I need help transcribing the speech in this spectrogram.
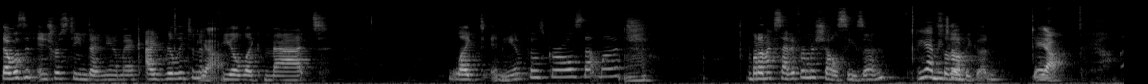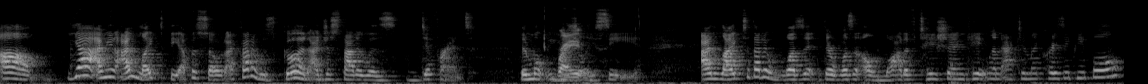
that was an interesting dynamic. I really didn't Yeah. feel like Matt liked any of those girls that much. But I'm excited for Michelle's season, Yeah, me so too. that'll be good. Yay. Yeah, Um, yeah, I mean, I liked the episode. I thought it was good. I just thought it was different than what we Right. usually see. I liked that it wasn't there wasn't a lot of Tayshia and Kaitlyn acting like crazy people.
